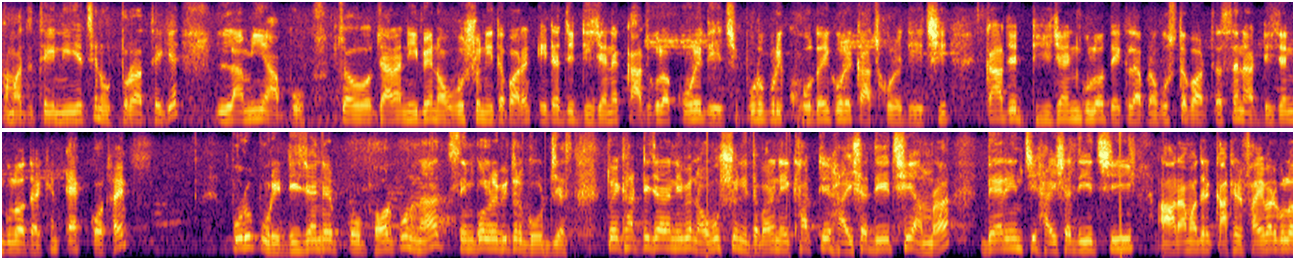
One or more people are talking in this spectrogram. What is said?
আমাদের থেকে নিয়েছেন উত্তরা থেকে লামিয়া আপু। তো যারা নিবেন অবশ্যই নিতে পারেন। এটা যে ডিজাইনের কাজগুলো করে দিয়েছি, পুরোপুরি খোদাই করে কাজ করে দিয়েছি। কাজের ডিজাইনগুলো দেখলে আপনারা বুঝতে পারতেছেন। আর ডিজাইনগুলো দেখেন এক কথায় পুরোপুরি, ডিজাইনের ভরপুর না, সিম্পলের ভিতরে গর্জিয়াস তো এই খাটটি যারা নেবেন অবশ্যই নিতে পারেন। এই খাটটির হাইসা দিয়েছি আমরা, দেড় ইঞ্চি হাইসা দিয়েছি। আর আমাদের কাঠের ফাইবারগুলো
